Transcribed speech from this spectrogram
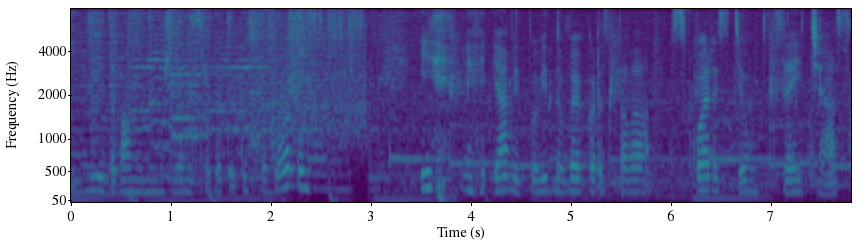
і давав мені можливість зробити якусь роботу. І я відповідно використала з користю цей час.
